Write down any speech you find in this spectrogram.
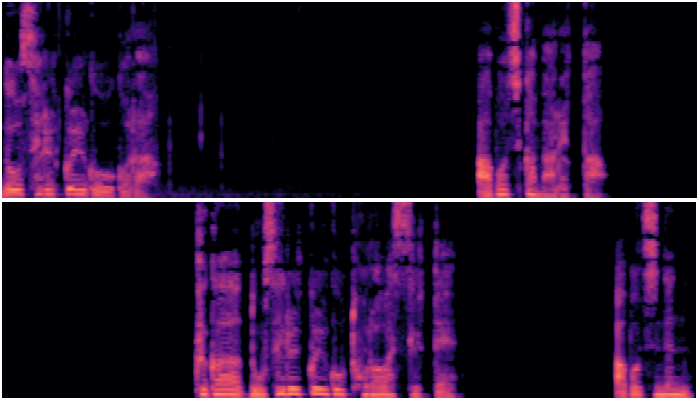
노새를 끌고 오거라. 아버지가 말했다. 그가 노새를 끌고 돌아왔을 때 아버지는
